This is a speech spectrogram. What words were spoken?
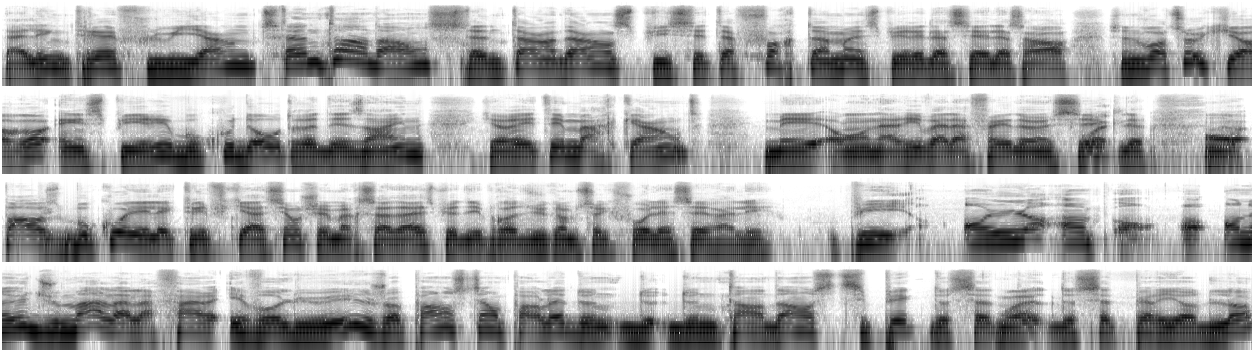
la ligne très fluyante, C'était une tendance. c'était une tendance, puis c'était fortement inspiré de la CLS. Alors, c'est une voiture qui aura inspiré beaucoup d'autres designs, qui aurait été marquante, mais on arrive à la fin d'un cycle. On Euh, passe beaucoup à l'électrification chez Mercedes, puis il y a des produits comme ça qu'il faut laisser aller. Puis on l'a, on, on a eu du mal à la faire évoluer, je pense. On parlait d'une- tendance typique de cette Ouais. de cette période-là,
